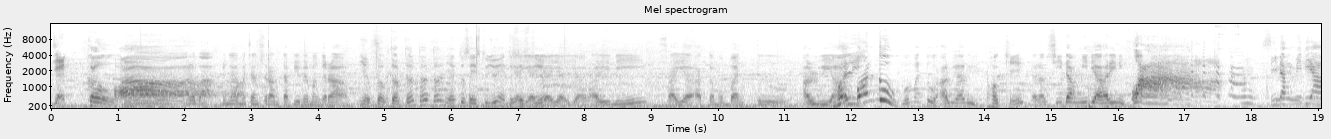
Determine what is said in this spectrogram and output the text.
Jacko. Ah. Ah, nampak? Dengar macam seram tapi memang geram. Ya betul betul betul betul betul yang tu saya setuju yang tu Ya, saya ya, setuju ya, ya, ya. Hari ini saya akan membantu Alwi Ali. Membantu Membantu Alwi Alwi Okey dalam sidang media hari ini. Wah Sidang media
